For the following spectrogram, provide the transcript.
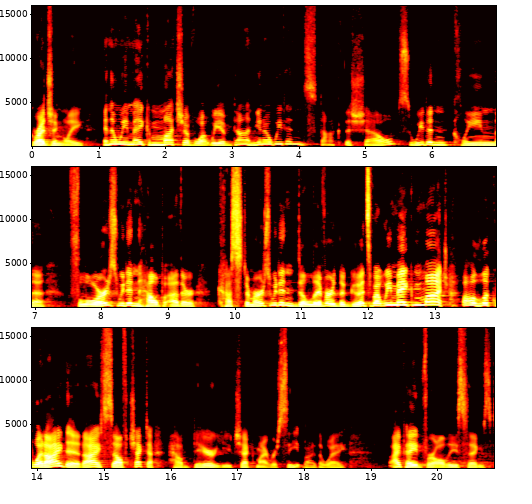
grudgingly and then we make much of what we have done. You know, we didn't stock the shelves, we didn't clean the floors, we didn't help other customers, we didn't deliver the goods, but we make much. Oh, look what I did. I self checked out. How dare you check my receipt, by the way? I paid for all these things.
